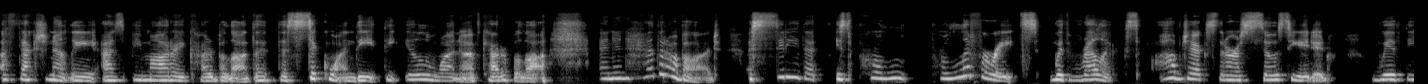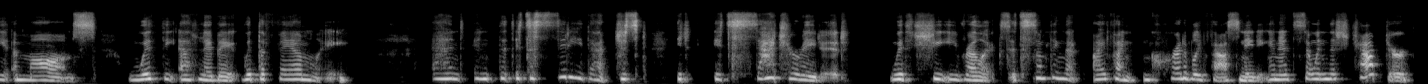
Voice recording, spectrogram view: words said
affectionately as Bimare Karbala, the, the sick one, the, the ill one of Karbala. And in Hyderabad, a city that is pro- proliferates with relics, objects that are associated with the imams, with the Ahle with the family. And, and it's a city that just, it, it's saturated with Shi'i relics. It's something that I find incredibly fascinating. And it's so in this chapter,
